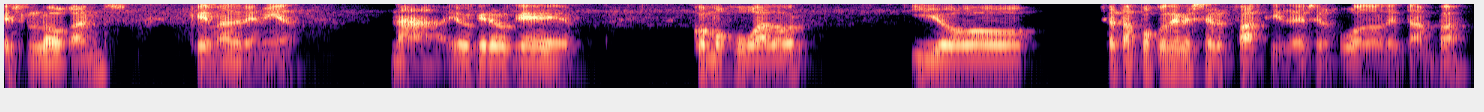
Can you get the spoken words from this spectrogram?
eslogans que madre mía. Nada, yo creo que como jugador, yo, o sea, tampoco debe ser fácil ¿eh? ser jugador de Tampa,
